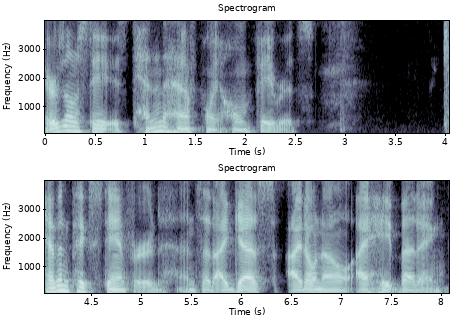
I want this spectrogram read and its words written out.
Arizona State is 10 and a half point home favorites. Kevin picked Stanford and said, I guess, I don't know. I hate betting.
